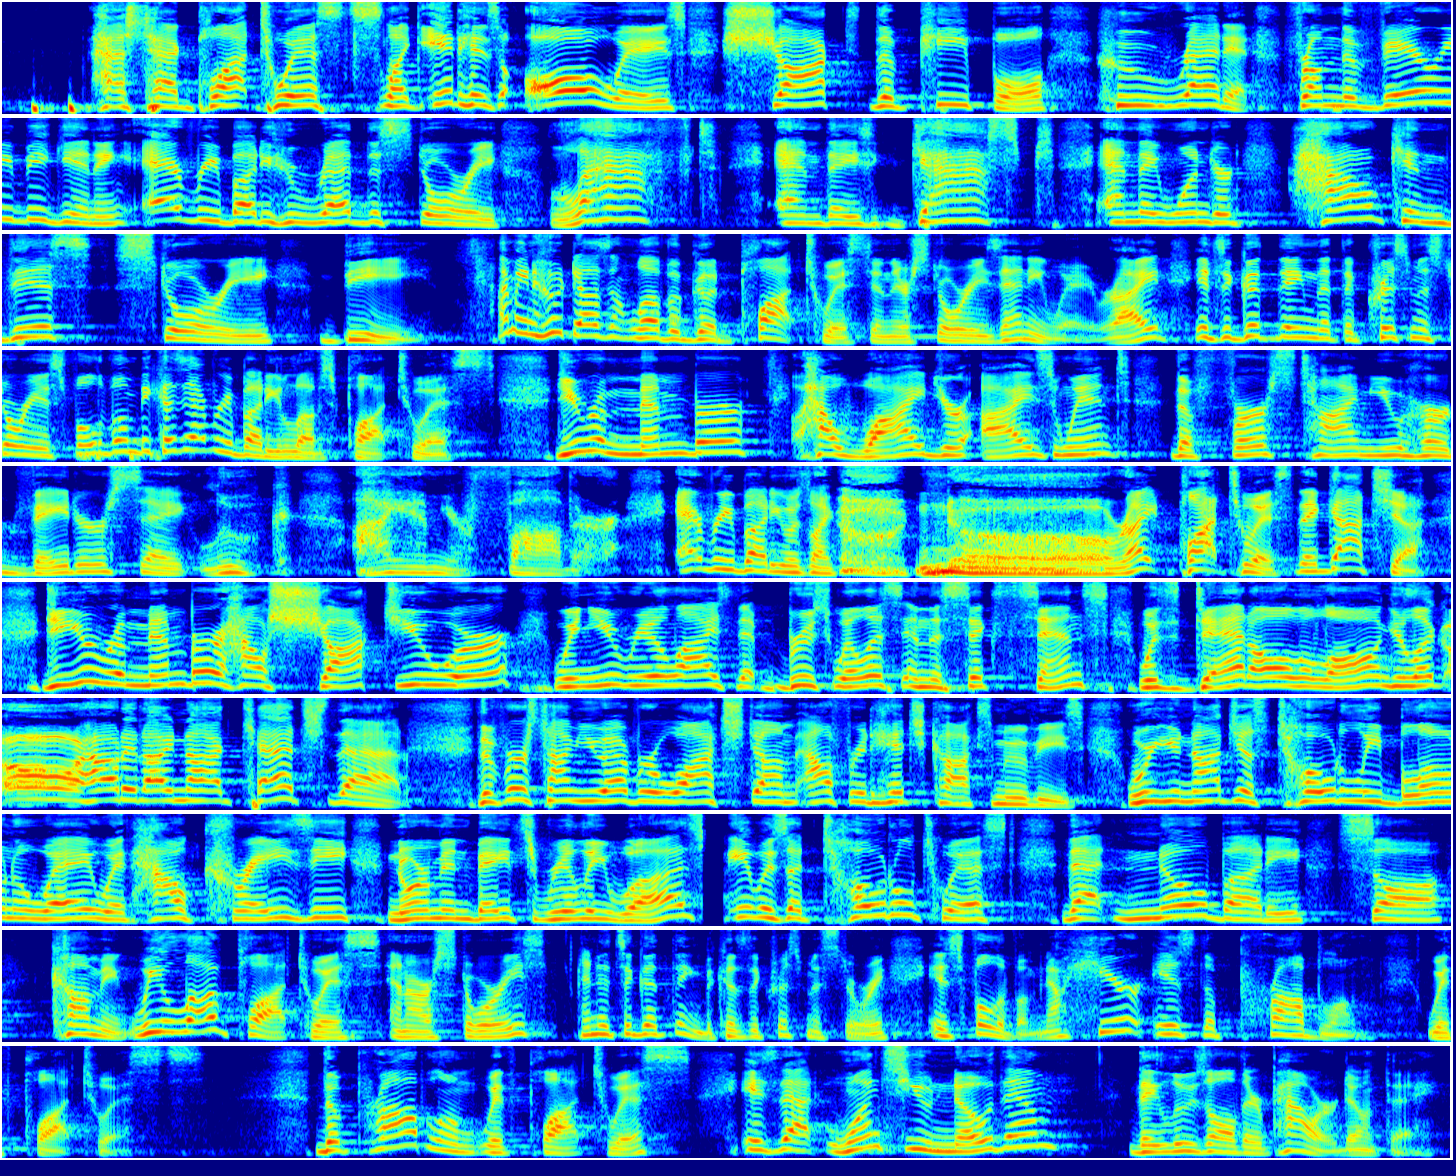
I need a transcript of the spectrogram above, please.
hashtag plot twists. Like it has always shocked the people who read it. From the very beginning, everybody who read the story laughed and they gasped and they wondered, how can this story be? I mean, who doesn't love a good plot twist in their stories anyway, right? It's a good thing that the Christmas story is full of them because everybody loves plot twists. Do you remember how wide your eyes went the first time you heard Vader say, Luke, I am your father? Everybody was like, no, right? Plot twist. They gotcha. Do you remember how shocked you were when you realized that Bruce Willis in The Sixth Sense was dead all along? You're like, oh, how did I not catch that? The first time you ever watched um, Alfred Hitchcock's movies? Were you not just totally blown away with how crazy Norman Bates really was? It was a total twist that nobody saw coming. We love plot twists in our stories, and it's a good thing because the Christmas story is full of them. Now, here is the problem with plot twists. The problem with plot twists is that once you know them, they lose all their power, don't they?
